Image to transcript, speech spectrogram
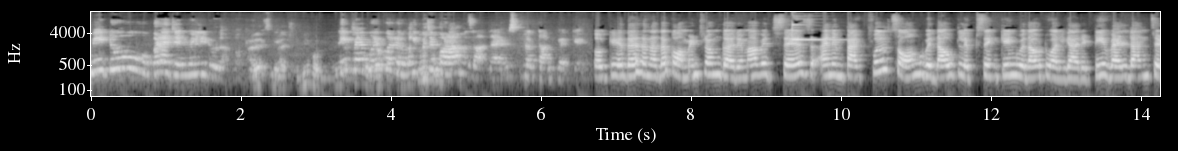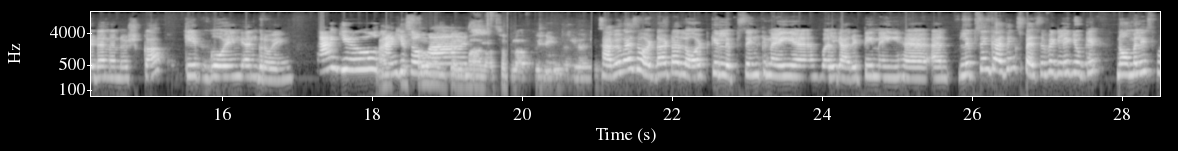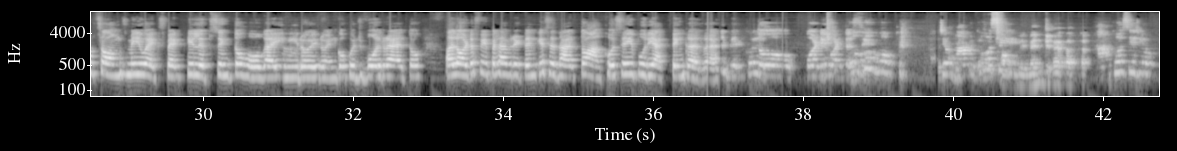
me too but i genuinely do love working अरे मैं झूठ नहीं बोल रहा नहीं मैं वही बोल रही हूँ कि मुझे बड़ा मज़ा आता है उसके साथ काम करके Okay, there's another comment from Garima which says an impactful song without lip syncing, without vulgarity. Well done, Sid and Anushka. Keep going and growing. Thank you. Thank, you so, much. Karima. Lots of love to you. Thank you. Have you guys heard that a lot कि lip sync नहीं है vulgarity नहीं है and lip sync I think specifically क्योंकि normally songs में you expect कि lip sync तो होगा ही हीरो हीरोइन को कुछ बोल रहा है तो a lot of people have written के सिद्धार्थ तो आँखों से ही पूरी एक्टिंग कर रहा है। तो बॉडी वॉट से जो आँखों से आँखों से जो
